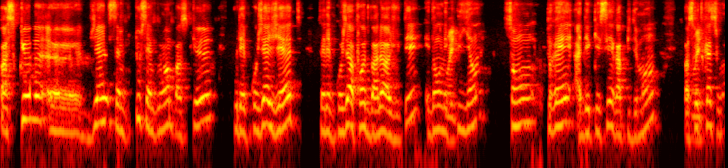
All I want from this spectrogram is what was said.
parce que, euh, bien tout simplement parce que pour des projets JET, c'est des projets à forte valeur ajoutée et donc les clients sont prêts à décaisser rapidement parce que très souvent,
